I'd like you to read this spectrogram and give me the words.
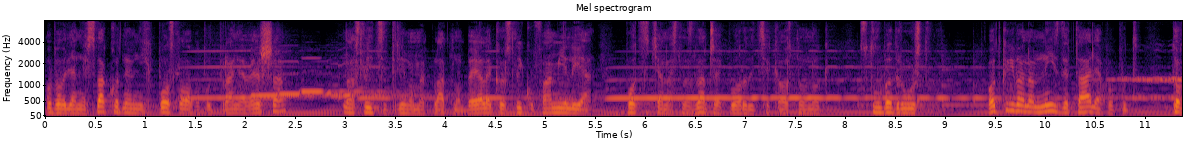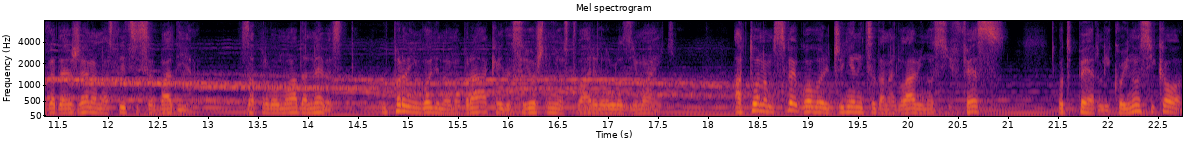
obavljanje svakodnevnih poslova poput pranja veša, na slici trimame platno bele, kroz sliku familija, podsjeća nas na značaj porodice kao osnovnog stuba društva. Otkriva nam niz detalja poput toga da je žena na slici Srbadija, zapravo mlada nevesta, u prvim godinama braka i da se još nije ostvarila ulozi majke. A to nam sve govori činjenica da na glavi nosi fes od perli, koji nosi kao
